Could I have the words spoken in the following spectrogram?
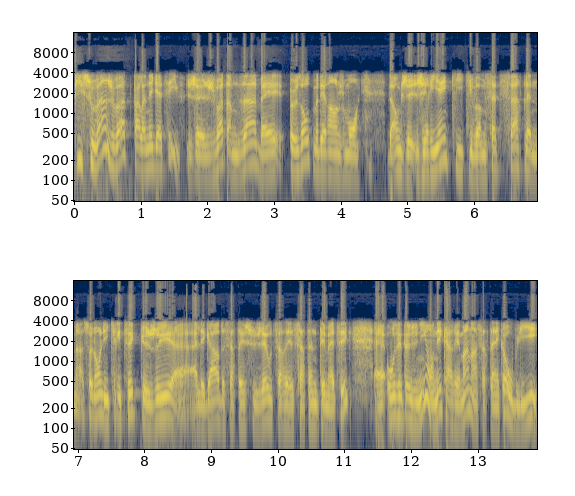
puis souvent, je vote par la négative. Je, je vote en me disant, ben, eux autres me dérangent moins. Donc, j'ai rien qui, qui va me satisfaire pleinement. Selon les critiques que j'ai à, l'égard de certains sujets ou de certaines thématiques, euh, aux États-Unis, on est carrément, dans certains cas, oublié.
